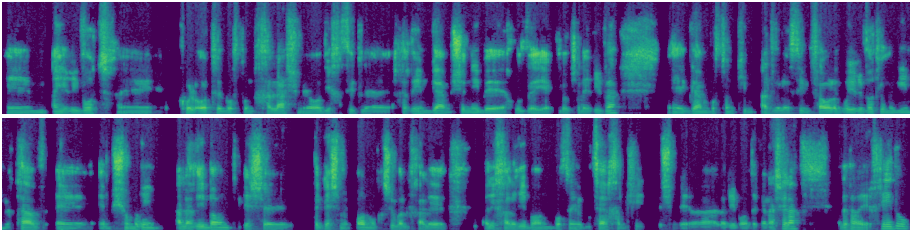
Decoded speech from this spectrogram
Um, היריבות, uh, קליעות לבוסטון חלש מאוד יחסית לאחרים, גם שני באחוזי הקליעות של היריבה. Uh, גם בוסטון כמעט ולא עושים פאול, היריבות לא מגיעים לקו, uh, הם שומרים על הריבאונד, יש אה, דגש מאוד מאוד חשוב על הליכה לריבאונד, בוסטון היא קבוצה החמישית בשמירה על הריבאונד הגנה שלה. הדבר היחיד הוא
